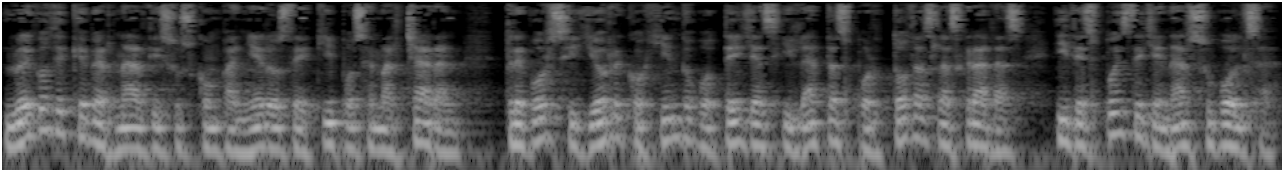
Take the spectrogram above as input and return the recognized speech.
Luego de que Bernard y sus compañeros de equipo se marcharan, Trevor siguió recogiendo botellas y latas por todas las gradas y después de llenar su bolsa,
